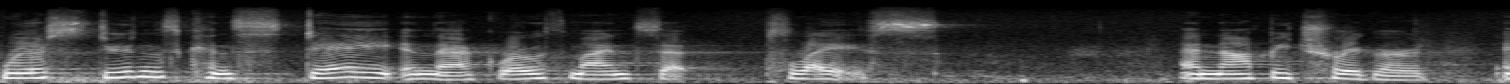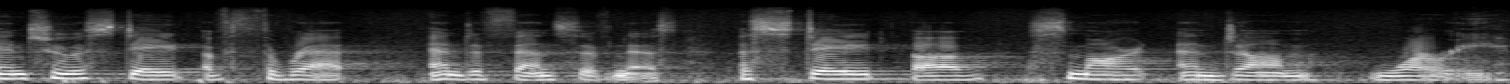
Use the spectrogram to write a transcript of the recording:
where students can stay in that growth mindset place and not be triggered into a state of threat and defensiveness, a state of smart and dumb worry.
